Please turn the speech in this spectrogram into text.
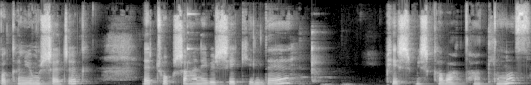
Bakın yumuşacık ve çok şahane bir şekilde pişmiş kabak tatlımız.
